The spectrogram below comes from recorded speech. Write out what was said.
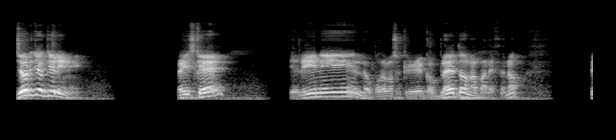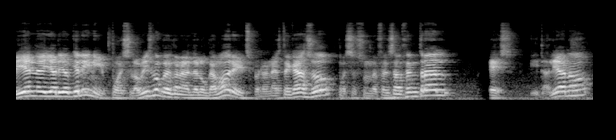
Giorgio Chiellini. ¿Veis qué? Chiellini, lo podemos escribir completo, no aparece, ¿no? Bien de Giorgio Chiellini, pues lo mismo que con el de Luka Modric, pero en este caso, pues es un defensa central, es italiano,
